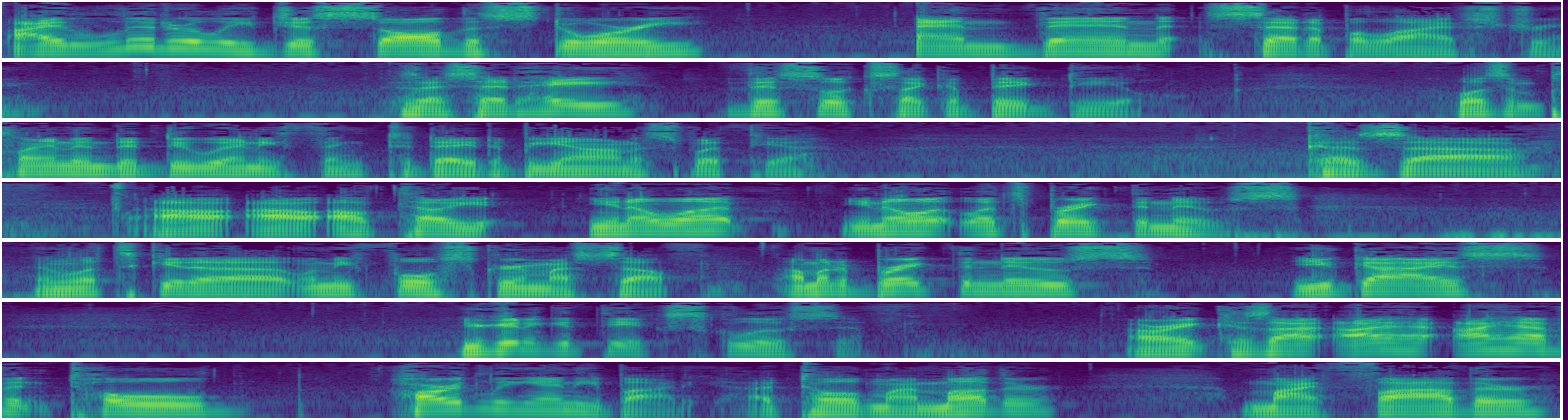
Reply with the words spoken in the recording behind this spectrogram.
I literally just saw the story and then set up a live stream. Because I said, hey, this looks like a big deal. Wasn't planning to do anything today, to be honest with you. Because uh, I'll, I'll, tell you, you know what? You know what? Let's break the news. And let's get a, let me full screen myself. I'm going to break the news. You guys, you're going to get the exclusive. All right? Because I, I, I haven't told hardly anybody. I told my mother, my father,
